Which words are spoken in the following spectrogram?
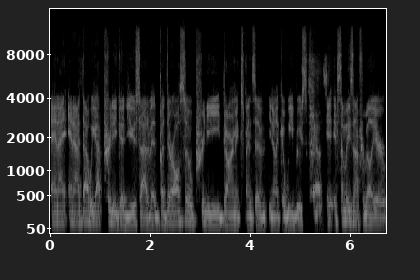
And I and I thought we got pretty good use out of it. But they're also pretty darn expensive. You know, like a WeBoost. Yes. If somebody's not familiar,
